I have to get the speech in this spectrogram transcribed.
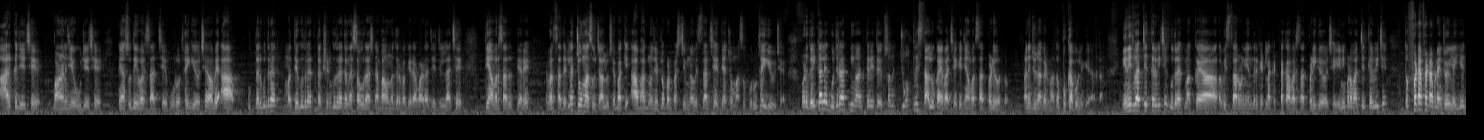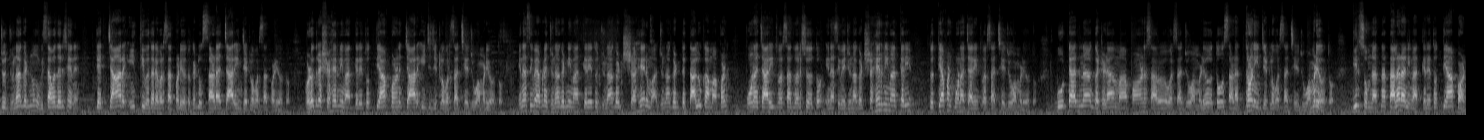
આર્ક જે છે, બાણ જેવું જે છે ત્યાં સુધી વરસાદ છે પૂરો થઈ ગયો છે. હવે આ ઉત્તર ગુજરાત, મધ્ય ગુજરાત, દક્ષિણ ગુજરાત અને સૌરાષ્ટ્રના ભાવનગર વગેરે વાળા જે જિલ્લા છે, ત્યાં વરસાદ અત્યારે, વરસાદ એટલે ચોમાસું ચાલુ છે. બાકી આ ભાગનો જેટલો પણ પશ્ચિમનો વિસ્તાર છે, ત્યાં ચોમાસું પૂરું થઈ ગયું છે. પણ ગઈકાલે ગુજરાતની વાત કરીએ તો એકસો ચોત્રીસ તાલુકા એવા છે કે જ્યાં વરસાદ પડ્યો હતો અને જુનાગઢમાં તો ભૂખા બોલી ગયા હતા. એની જ વાતચીત કરવી છે. ગુજરાતમાં કયા વિસ્તારોની અંદર કેટલા ટકા વરસાદ પડી ગયો છે એની પણ વાતચીત કરવી છે. તો ફટાફટ આપણે જોઈ લઈએ. જો જુનાગઢનું વિસાવદર છે ને ત્યાં ચાર ઇંચથી વધારે વરસાદ પડ્યો હતો. કેટલું? સાડા ચાર ઇંચ જેટલો વરસાદ પડ્યો હતો. વડોદરા શહેરની વાત કરીએ તો ત્યાં પણ ચાર ઇંચ જેટલો વરસાદ છે જોવા મળ્યો હતો. એના સિવાય આપણે જુનાગઢની વાત કરીએ તો જુનાગઢ શહેરમાં, જુનાગઢ તાલુકામાં પણ પોણા ચાર ઇંચ વરસાદ વરસ્યો હતો. એના સિવાય જુનાગઢ શહેરની વાત કરીએ તો ત્યાં પણ પોણા ચાર ઇંચ વરસાદ છે જોવા મળ્યો હતો. બોટાદના ગઢડામાં પણ સારો એવો વરસાદ જોવા મળ્યો હતો. સાડા ત્રણ ઇંચ જેટલો વરસાદ છે જોવા મળ્યો હતો. ગીર સોમનાથના તાલાડાની વાત કરીએ તો ત્યાં પણ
